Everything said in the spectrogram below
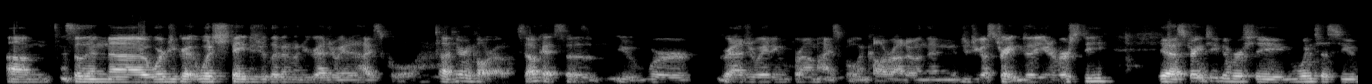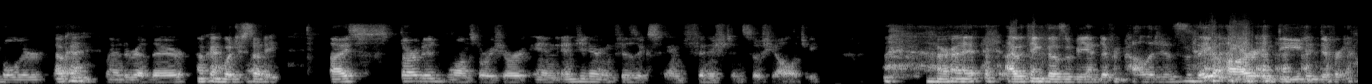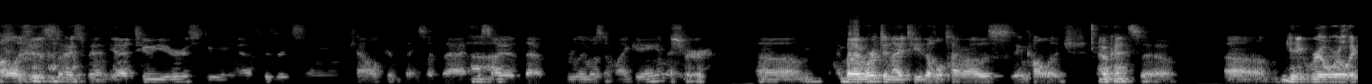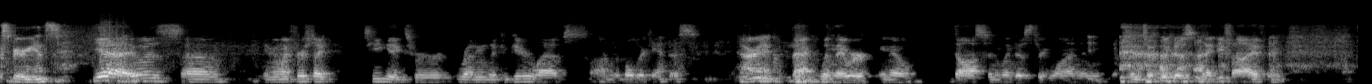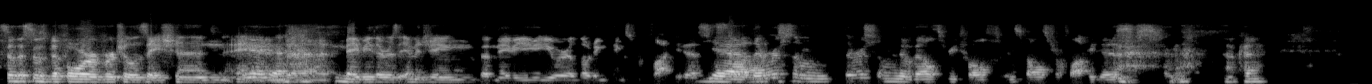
Um, so then, uh, where'd you gra- which state did you live in when you graduated high school? uh, here in Colorado. So okay, so you were graduating from high school in Colorado, and then did you go straight into university? Yeah, straight to university. Went to CU Boulder. Okay. um, my undergrad there. Okay, what'd you study? I started, long story short, in engineering physics and finished in sociology. All right. I would think those would be in different colleges. They are indeed in different colleges. So I spent yeah two years doing uh, physics and calc and things like that. Uh-huh. Decided that really wasn't my game. and, Sure. Um, but I worked in IT the whole time I was in college. Okay. And so um, Getting real world experience. yeah, it was um, you know my first IT gigs were running the computer labs on the Boulder campus. All right. back when they were, you know, DOS and Windows 3.1 and into Windows 95. And So this was before virtualization, and Yeah. uh, maybe there was imaging, but maybe you were loading things from floppy disks. yeah, Uh, there were some there were some Novell 312 installs from floppy disks. Okay.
